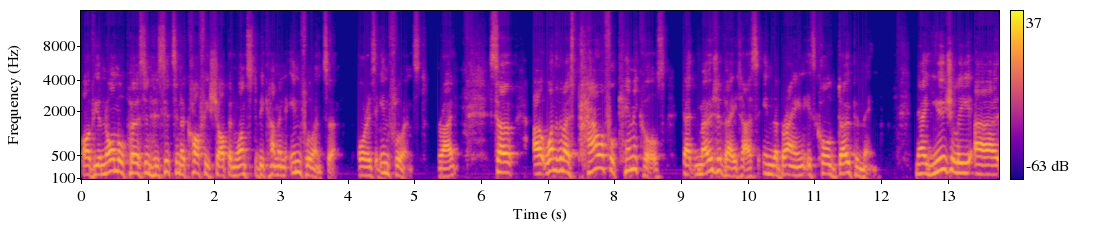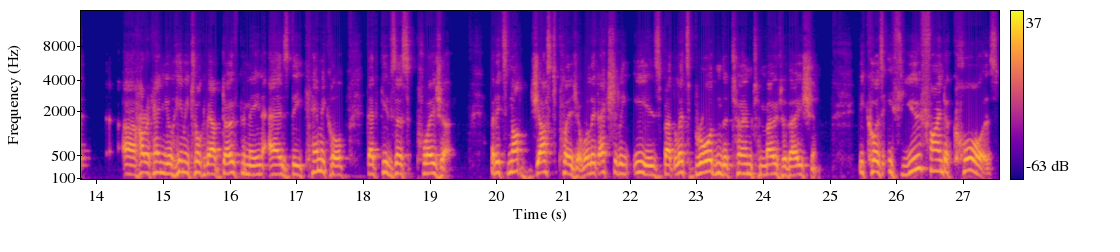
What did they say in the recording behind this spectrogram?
of your normal person who sits in a coffee shop and wants to become an influencer or is influenced, right? So uh, one of the most powerful chemicals that motivate us in the brain is called dopamine. Now, usually, uh, uh, Hurricane, you'll hear me talk about dopamine as the chemical that gives us pleasure. but it's not just pleasure. Well, it actually is, but let's broaden the term to motivation. Because if you find a cause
